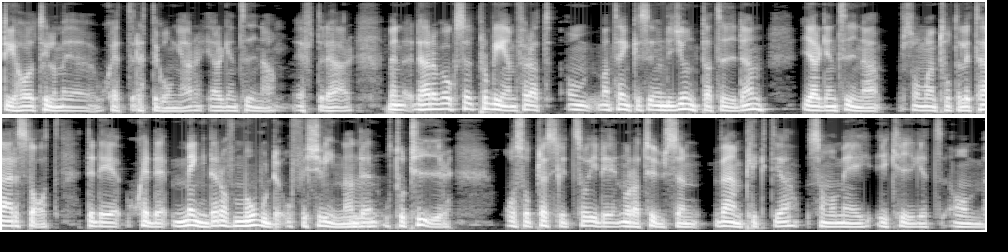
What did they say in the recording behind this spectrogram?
det har till och med skett rättegångar i Argentina efter det här. Men det här vi också ett problem för att om man tänker sig under juntatiden i Argentina som var en totalitär stat där det skedde mängder av mord och försvinnanden och tortyr. Och så plötsligt så är det några tusen värnpliktiga som var med i kriget om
